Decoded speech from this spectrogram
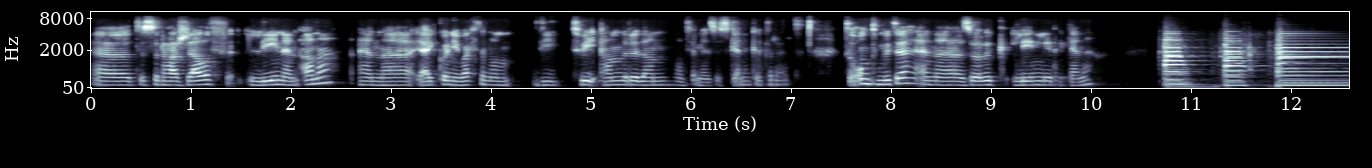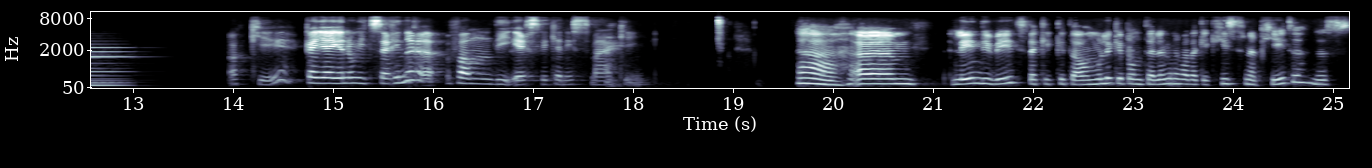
Uh, tussen haarzelf, Leen en Anna. En ja, ik kon niet wachten om die twee anderen dan, want ja, mijn zus ken ik uiteraard, te ontmoeten. En zo heb ik Leen leren kennen. Oké. Kan jij je nog iets herinneren van die eerste kennismaking? Ah, um, Leen die weet dat ik het al moeilijk heb om te herinneren wat ik gisteren heb gegeten. Dus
